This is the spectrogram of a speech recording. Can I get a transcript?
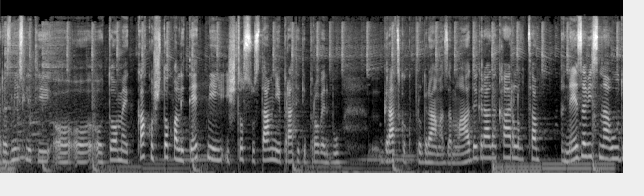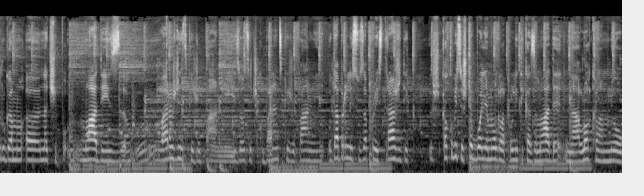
razmisliti o, o, o tome kako što kvalitetnije i što sustavnije pratiti provedbu gradskog programa za mlade grada Karlovca, nezavisna udruga, e, znači mladi iz Varaždinske županije, iz Osječko-baranjske županije, odabrali su zapravo istražiti kako bi se što bolje mogla politika za mlade na lokalnom nivou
